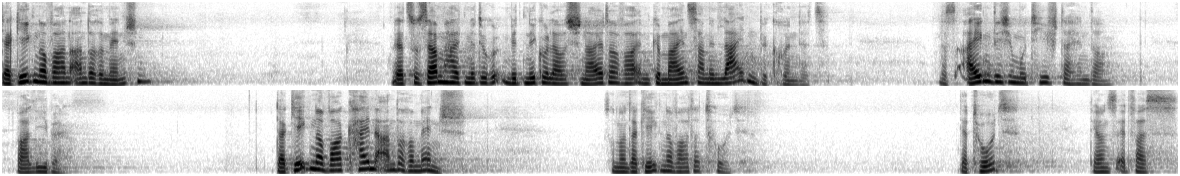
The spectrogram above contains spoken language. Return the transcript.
Der Gegner waren andere Menschen und der Zusammenhalt mit, mit Nikolaus Schneider war im gemeinsamen Leiden begründet. Und das eigentliche Motiv dahinter war Liebe. Der Gegner war kein anderer Mensch sondern der Gegner war der Tod. Der Tod, der uns etwas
